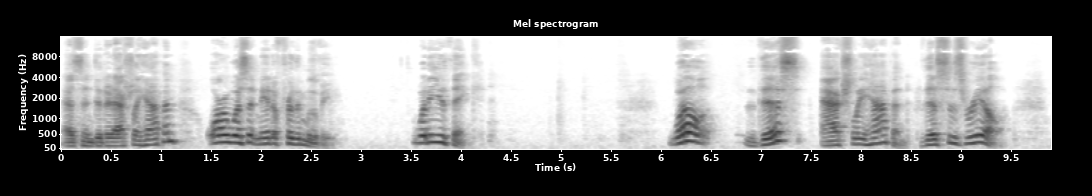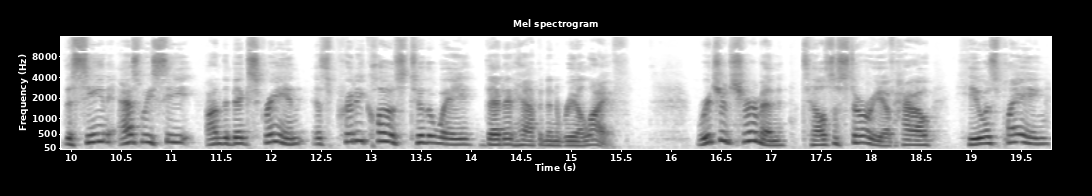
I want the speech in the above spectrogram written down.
As in, did it actually happen? Or was it made up for the movie? What do you think? Well, this actually happened. This is real. The scene, as we see on the big screen, is pretty close to the way that it happened in real life. Richard Sherman tells a story of how he was playing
